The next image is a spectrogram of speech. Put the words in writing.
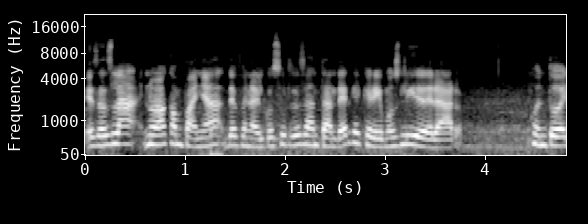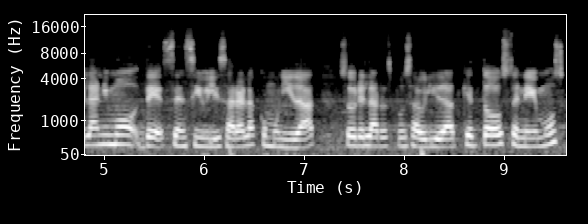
esa es la nueva campaña de Fenalco Sur de Santander que queremos liderar con todo el ánimo de sensibilizar a la comunidad sobre la responsabilidad que todos tenemos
